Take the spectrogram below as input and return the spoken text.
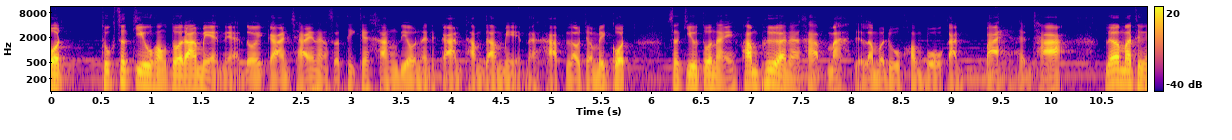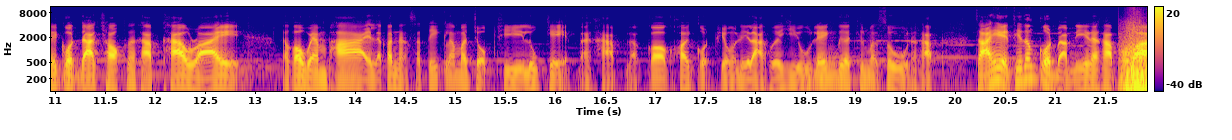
กดทุกสกิลของตัวดาเมจเนี่ย โดยการใช้หนังสติ๊กแค่ครั้งเดียวในการทำดาเมจนะครับ เราจะไม่กดสกิลตัวไหนพร่ำเพื่อนะครับ มา เดี๋ยวเรามาดูคอมโบกัน ไปช้าๆ เริ่มมาถึงให้กดดาร์กช็อคนะครับข้าวไรแล้วก็แวมไพร์แล้วก็หนังสติ๊กแล้วมาจบที่ลูกเกดนะครับแล้วก็ค่อยกดเพียวมาริลาเพื่อฮิลเร่งเลือดขึ้นมาสู้นะครับสาเหตุที่ต้องกดแบบนี้นะครับ เพราะว่า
